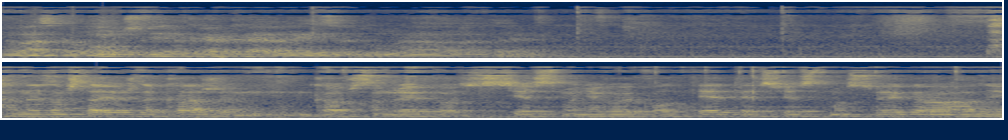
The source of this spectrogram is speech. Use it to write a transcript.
na vas kao momčad i na kraju krajeva na izvedu na, na terenu? Pa ne znam šta još da kažem, kao što sam rekao, svjesni smo njegove kvalitete, svjesni smo svega, ali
